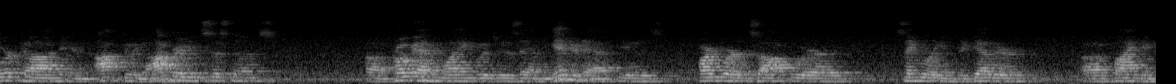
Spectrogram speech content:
worked on in op doing operating systems, uh, programming languages, and the internet is hardware and software singly and together, uh, finding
